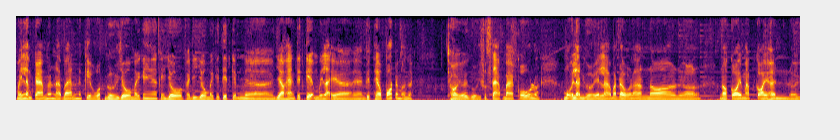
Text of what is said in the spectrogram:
Máy làm cám là bán kiểu gửi vô mấy cái cái vô phải đi vô mấy cái tiết kiệm uh, giao hàng tiết kiệm với lại uh, Viettel Post đó mọi người. Trời ơi gửi phức tạp bà cố luôn. Mỗi lần gửi là bắt đầu nó nó nó nó coi mặt coi hình rồi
